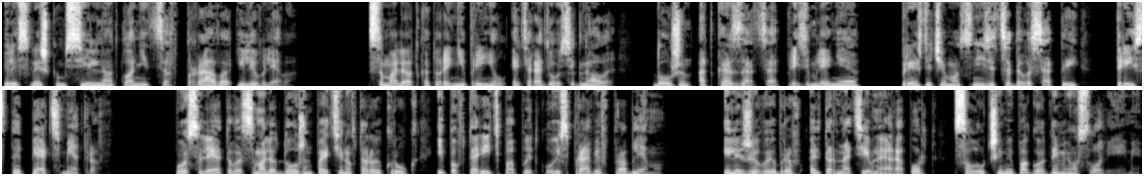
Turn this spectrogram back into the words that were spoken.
или слишком сильно отклониться вправо или влево. Самолет, который не принял эти радиосигналы, должен отказаться от приземления, прежде чем он снизится до высоты 305 метров. После этого самолет должен пойти на второй круг и повторить попытку, исправив проблему. Или же выбрав альтернативный аэропорт с лучшими погодными условиями.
